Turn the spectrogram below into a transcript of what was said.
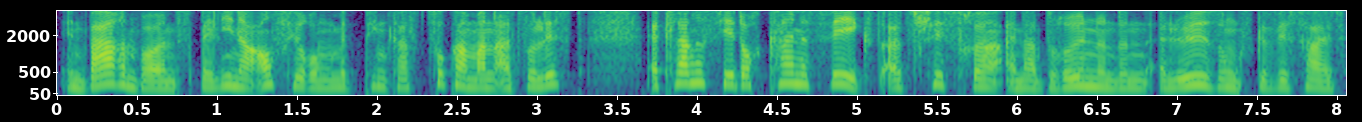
In Barenbäums Berliner Aufführung mit Pinkas Zuckermann als Solist erklang es jedoch keineswegs als Chiffre einer dröhnenden Erlösungsgewissheit.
